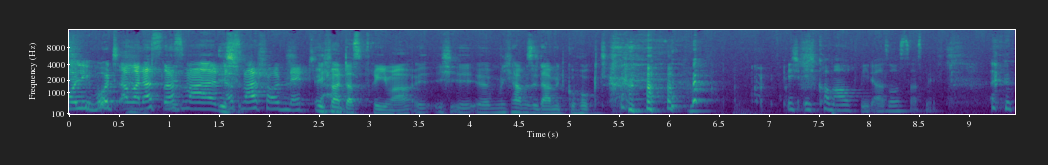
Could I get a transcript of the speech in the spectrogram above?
Hollywood, aber das, das, war, das Ich- war schon nett. ich ja. fand das prima. Ich, äh, mich haben sie damit gehuckt. ich, ich komme auch wieder, so ist das nicht.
